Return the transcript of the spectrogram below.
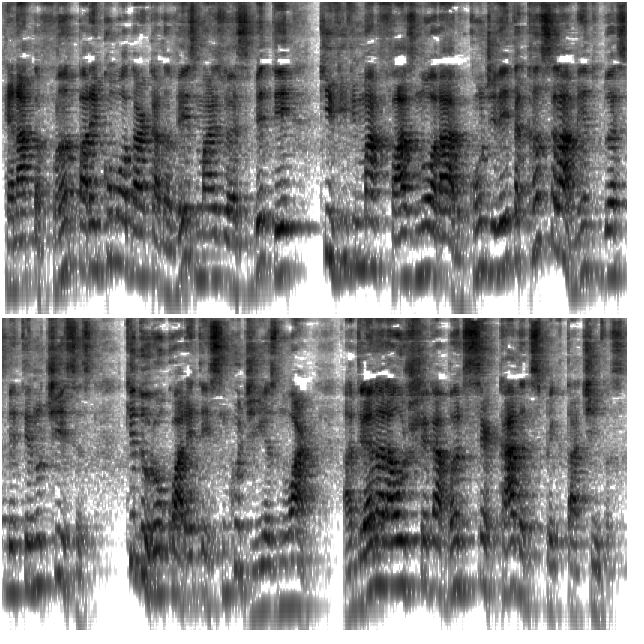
Renata Fã, para incomodar cada vez mais o SBT, que vive má fase no horário, com direito a cancelamento do SBT Notícias, que durou 45 dias no ar. Adriana Araújo chega à Band cercada de expectativas.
